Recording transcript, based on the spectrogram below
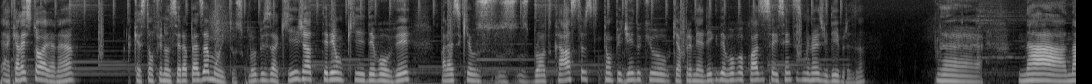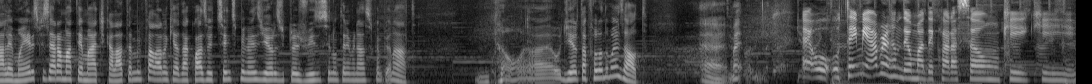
é aquela história, né? A questão financeira pesa muito. Os clubes aqui já teriam que devolver. Parece que os, os- os broadcasters estão pedindo que, o, que a Premier League devolva quase 600 milhões de libras, né? É, na, na Alemanha eles fizeram a matemática lá, também falaram que ia dar quase 800 milhões de euros de prejuízo se não terminasse o campeonato. Então é, o dinheiro tá falando mais alto. É, mas É, o, o Abraham deu uma declaração que, que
